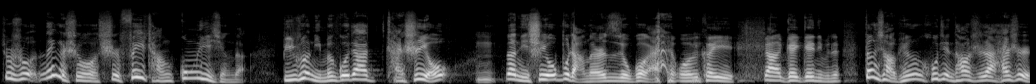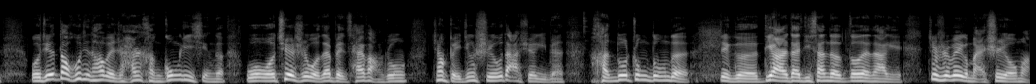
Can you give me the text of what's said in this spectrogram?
就是说那个时候是非常功利型的，比如说你们国家产石油。嗯，那你石油部长的儿子就过来，我们可以让给给你们的。邓小平、胡锦涛时代还是，我觉得到胡锦涛为止还是很功利性的。我我确实我在北采访中，像北京石油大学里边很多中东的这个第二代、第三代都在那里，就是为了买石油嘛。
